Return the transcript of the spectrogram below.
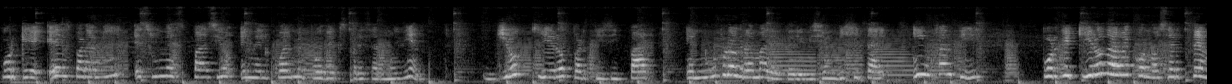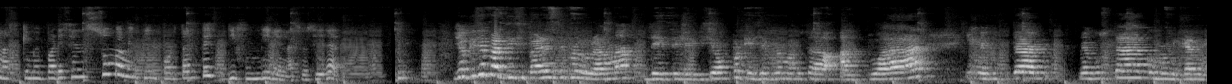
porque es para mí es un espacio en el cual me puedo expresar muy bien. Yo quiero participar en un programa de televisión digital infantil porque quiero dar a conocer temas que me parecen sumamente importantes difundir en la sociedad. Yo quise participar en este programa de televisión porque siempre me gusta actuar y me gusta, me gusta comunicarme.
